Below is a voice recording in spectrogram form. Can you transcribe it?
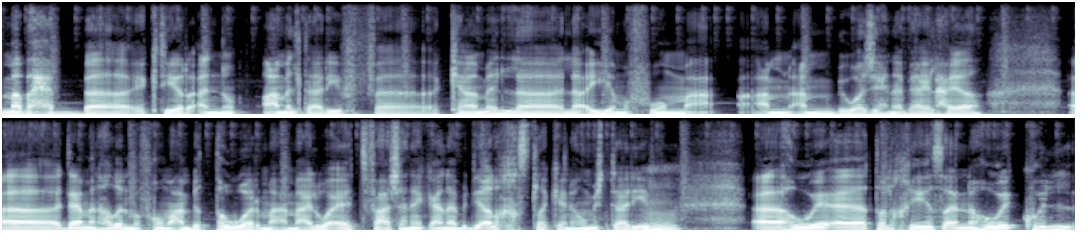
ما بحب آه، كثير إنه أعمل تعريف آه، كامل لأي مفهوم عم عم بيواجهنا بهاي الحياة. آه، دائما هذا المفهوم عم بيتطور مع مع الوقت فعشان هيك أنا بدي ألخص لك يعني هو مش تعريف. هو تلخيص إنه هو كل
